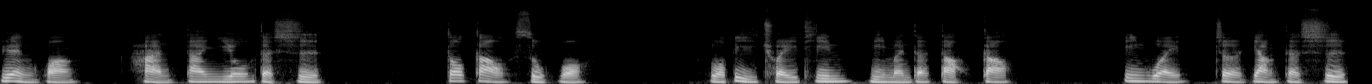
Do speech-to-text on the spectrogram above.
愿望和担忧的事。都告诉我，我必垂听你们的祷告，因为这样的事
